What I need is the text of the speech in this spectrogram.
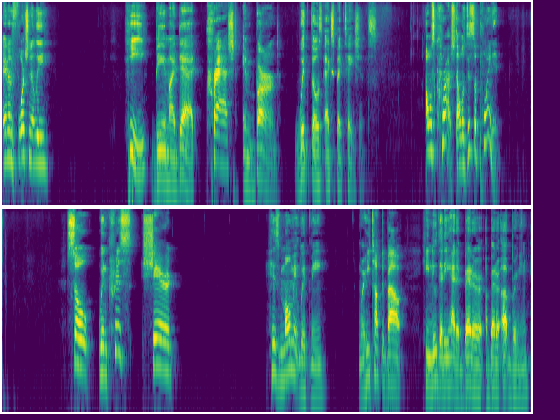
And unfortunately, he, being my dad, crashed and burned with those expectations. I was crushed. I was disappointed. So when Chris shared his moment with me, where he talked about he knew that he had a better a better upbringing,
